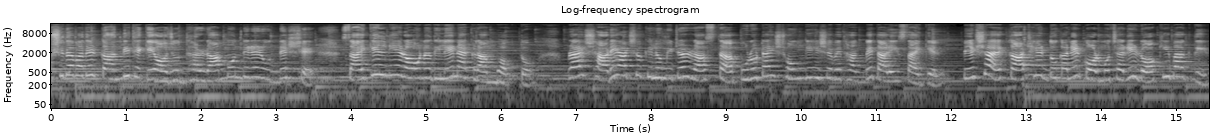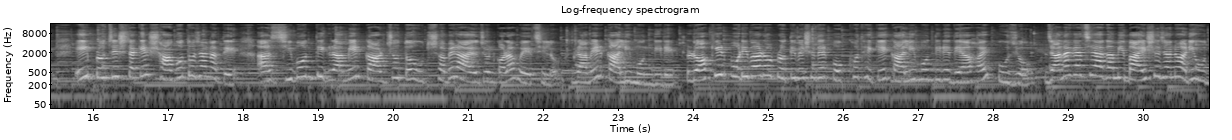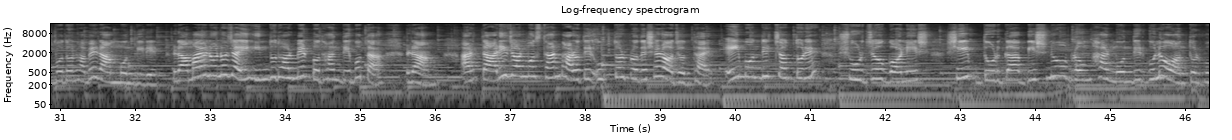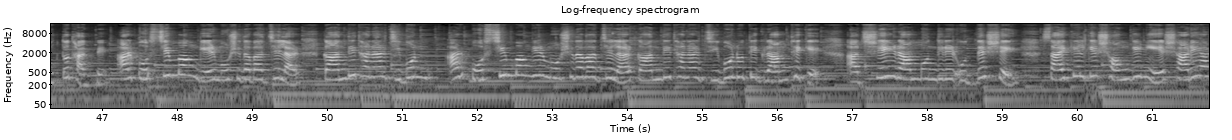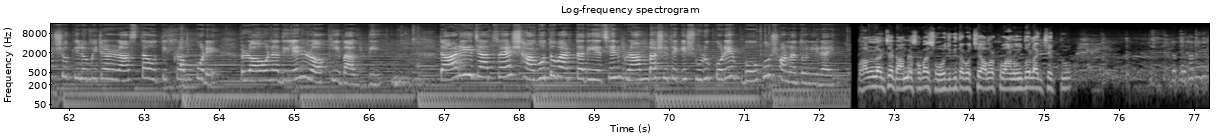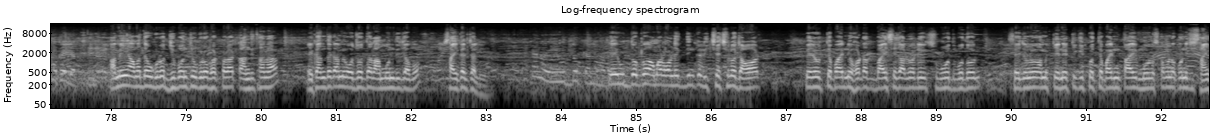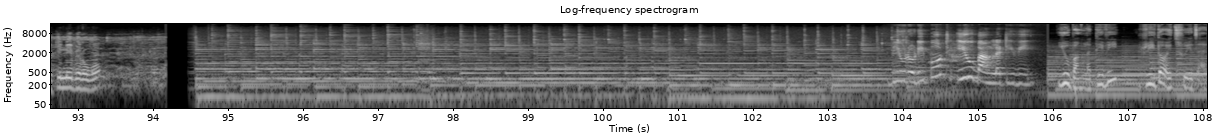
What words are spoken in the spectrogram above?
মুর্শিদাবাদের কান্দি থেকে অযোধ্যার রাম মন্দিরের উদ্দেশ্যে সাইকেল নিয়ে রওনা দিলেন এক রাম ভক্ত প্রায় সাড়ে আটশো কিলোমিটার রাস্তা পুরোটাই সঙ্গী হিসেবে থাকবে তার এই সাইকেল। পেশায় কাঠের দোকানের কর্মচারী রকি বাগদির এই প্রচেষ্টাকে স্বাগত জানাতে আজ জীবন্তী গ্রামের কার্যত উৎসবের আয়োজন করা হয়েছিল গ্রামের কালী মন্দিরে। রকির পরিবার ও প্রতিবেশীদের পক্ষ থেকে কালী মন্দিরে দেয়া হয় পুজো। জানা গেছে, আগামী বাইশে জানুয়ারি উদ্বোধন হবে রাম মন্দিরের রামায়ণ অনুযায়ী হিন্দু ধর্মের প্রধান দেবতা রাম। আর তারই জন্মস্থান ভারতের উত্তরপ্রদেশের অযোধ্যায়। এই মন্দির চত্বরে সূর্য, গণেশ, শিব, দুর্গা, বিষ্ণু ও ব্রহ্মার মন্দিরগুলো অন্তর্ভুক্ত থাকবে। আর পশ্চিমবঙ্গের মুর্শিদাবাদ জেলার কান্দি থানার জীবন আর পশ্চিমবঙ্গের মুর্শিদাবাদ জেলার কান্দি থানার জীবনতী গ্রাম থেকে আজ সেই রাম মন্দিরের উদ্দেশ্যেই সাইকেলকে সঙ্গে নিয়ে সাড়ে আটশো কিলোমিটার রাস্তা অতিক্রম করে রওনা দিলেন রকি বাগদি। তার এই যাত্রায় স্বাগত বার্তা দিয়েছেন গ্রামবাসী থেকে শুরু করে বহু সনাতনীরাই। ভালো লাগছে গ্রামে সবাই সহযোগিতা করছে আমার খুব আনন্দ লাগছে একটু। কোথা থেকে কোথায় যাচ্ছেন আমি আমাদের উগ্র জীবন্তী উগ্র ভাটপাড়া কান্দি থানা। এখান থেকে আমি অযোধ্যা রাম মন্দির যাব সাইকেল চালিয়ে। এই উদ্যোগ এই উদ্যোগ আমার অনেক দিনকার ইচ্ছে ছিল যাওয়ার পেরে উঠতে পারিনি। হঠাৎ বাইশে জানুয়ারি শুভ উদ্বোধন সেই জন্য আমি ট্রেনের টিকিট করতে পারিনি তাই মনস্কামনা করেছি সাইকেল নিয়ে বেরোবো। Bureau report U Bangla TV. U Bangla TV হৃদয় ছুঁয়ে যায়।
